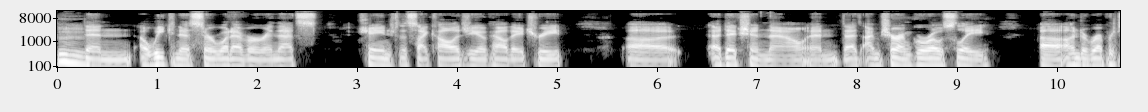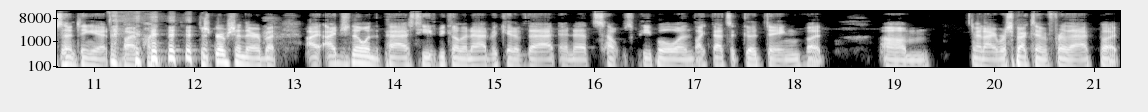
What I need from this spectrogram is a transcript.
Mhm. than a weakness or whatever and that's changed the psychology of how they treat uh addiction now and that i'm sure i'm grossly uh underrepresenting it by my description there, but I, I just know in the past he's become an advocate of that and that's helps people and like that's a good thing. But um and I respect him for that. But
